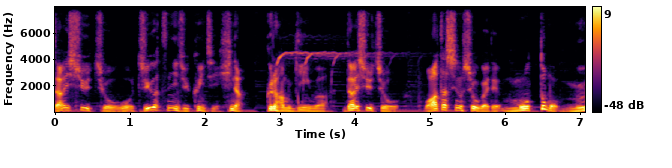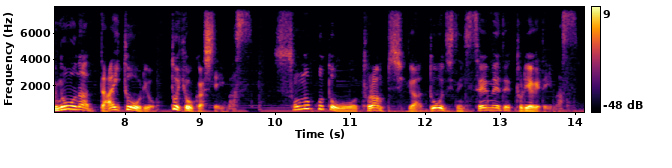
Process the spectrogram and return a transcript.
大州長を10月29日に非難。グラハム議員は大州長を私の生涯で最も無能な大統領と評価しています。そのことをトランプ氏が同日に声明で取り上げています。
